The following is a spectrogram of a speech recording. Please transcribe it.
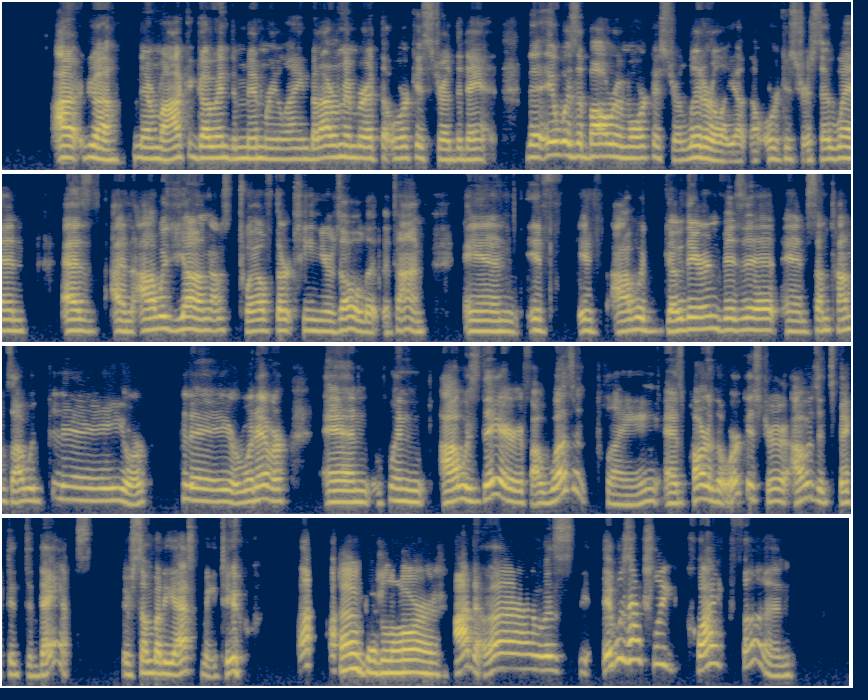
I yeah, never mind. I could go into memory lane, but I remember at the orchestra the dance that it was a ballroom orchestra, literally at the orchestra. So when as and I was young, I was 12, 13 years old at the time. And if if I would go there and visit and sometimes I would play or play or whatever. And when I was there, if I wasn't playing as part of the orchestra, I was expected to dance if somebody asked me to. Oh, good Lord. I know uh, it was it was actually quite fun.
